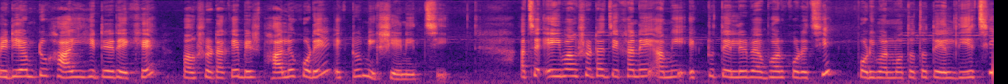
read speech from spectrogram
মিডিয়াম টু হাই হিটে রেখে মাংসটাকে বেশ ভালো করে একটু মিশিয়ে নিচ্ছি। আচ্ছা এই মাংসটা যেখানে আমি একটু তেলের ব্যবহার করেছি, পরিমাণ মতো তো তেল দিয়েছি,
